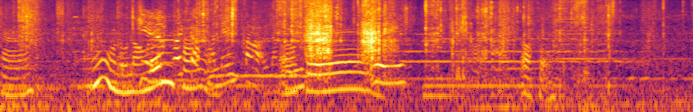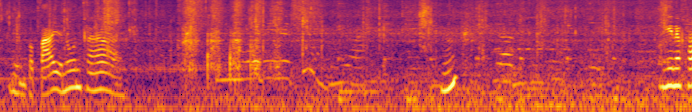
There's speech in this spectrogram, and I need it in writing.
ค่ะโอ้หนูน้องเล่นค่ะกลับมาเล่นต่อแล้วโอเคโอเคหนึ่งป๊าป๊าอยู่นู่นค่ะนี่นะคะ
